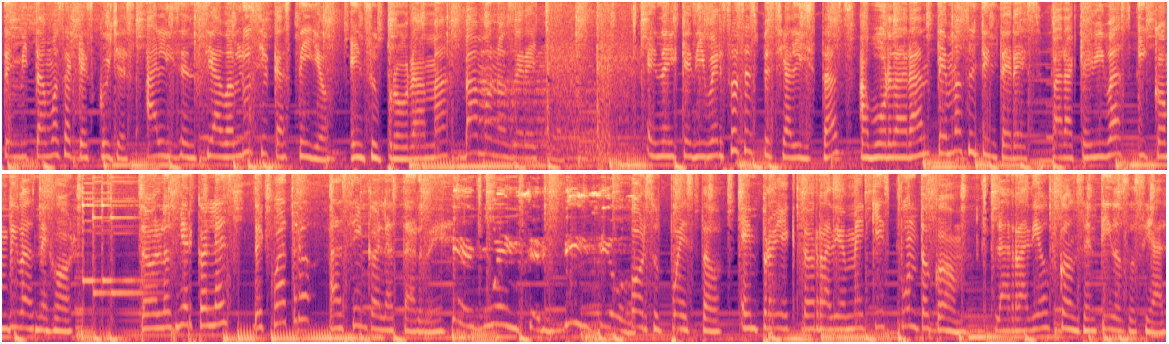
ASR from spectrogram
Te invitamos a que escuches al licenciado Lucio Castillo en su programa Vámonos Derecho, en el que diversos especialistas abordarán temas de tu interés para que vivas y convivas mejor. Todos los miércoles de 4 a 5 de la tarde. ¡Qué buen servicio! Por supuesto, en proyectoradiomx.com, la radio con sentido social.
